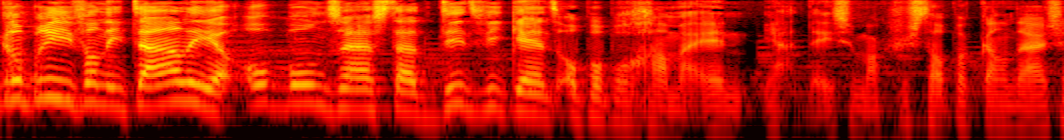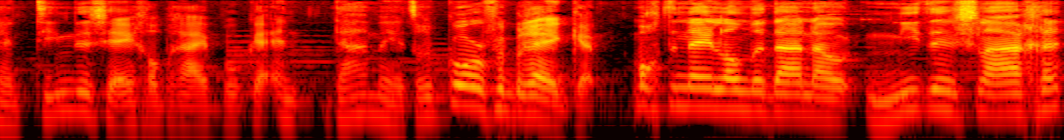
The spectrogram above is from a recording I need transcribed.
Grand Prix van Italië op Monza staat dit weekend op het programma. En ja, deze Max Verstappen kan daar zijn tiende zege op rij boeken en daarmee het record verbreken. Mocht de Nederlander daar nou niet in slagen,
